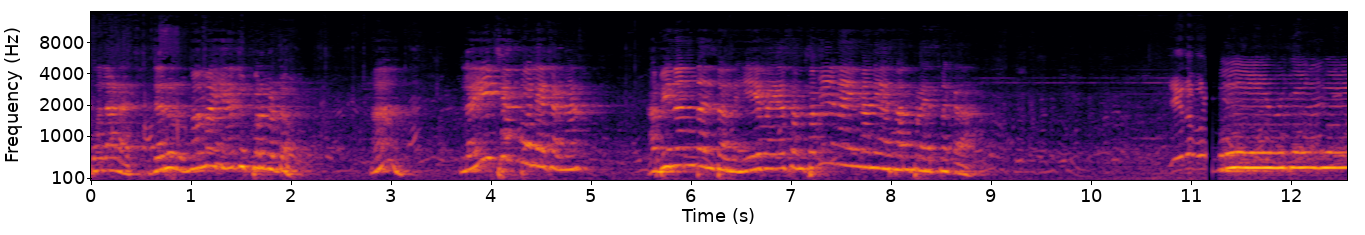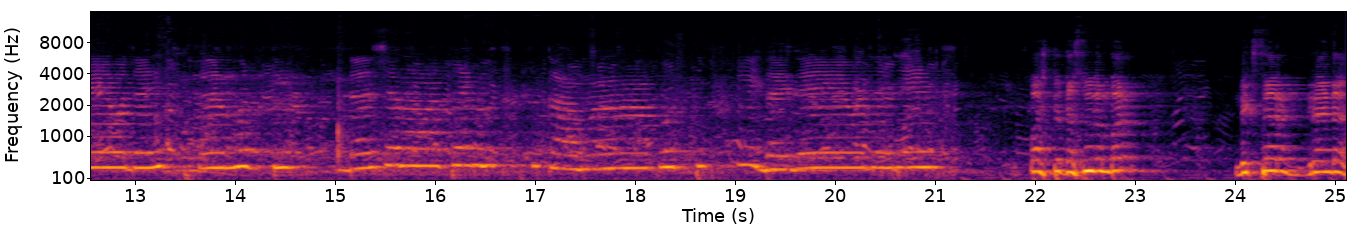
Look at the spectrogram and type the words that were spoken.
बोला राज जरूर मामा ह्या चुप्पर कटो हा लई छान बोलायचा ना अभिनंदन तर हे वया समजमे नाही ना असा प्रयत्न करा. देव देव देवमूर्ती फर्स्ट दसू number mixer grinder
